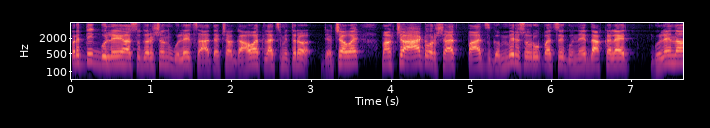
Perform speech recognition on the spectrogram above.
प्रतीक गुले हा सुदर्शन गुलेचा त्याच्या गावातलाच मित्र ज्याच्यावर मागच्या आठ वर्षात पाच गंभीर स्वरूपाचे गुन्हे दाखल आहेत. गुलेनं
